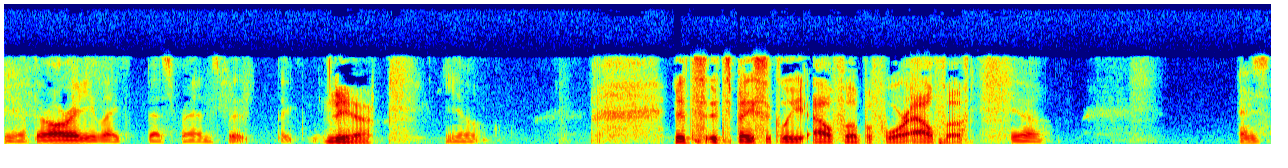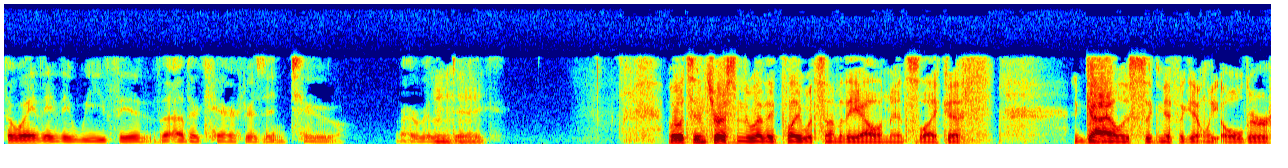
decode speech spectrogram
you know they're already like best friends, but like Yeah. you know It's it's basically alpha before alpha. Yeah. And it's the way they, they weave the, the other characters into. I really Mhm. dig. Well, it's interesting the way they play with some of the elements. Like uh, Guile is significantly older.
